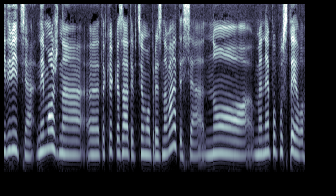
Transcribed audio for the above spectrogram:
І дивіться, не можна е, таке казати в цьому признаватися, але мене попустило.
